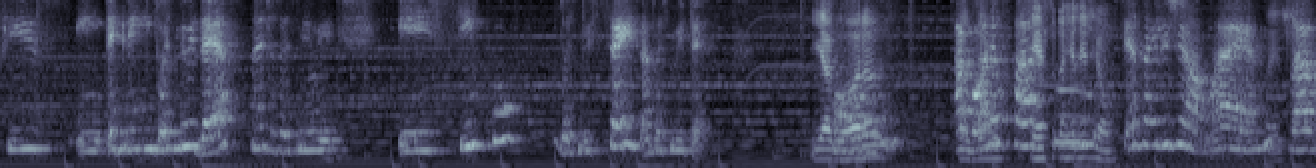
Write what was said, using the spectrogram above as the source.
fiz, em, terminei em 2010, né, de 2005 2006 a 2010. E agora? Bom, agora eu faço ciência da religião. Ciência da religião, é, para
